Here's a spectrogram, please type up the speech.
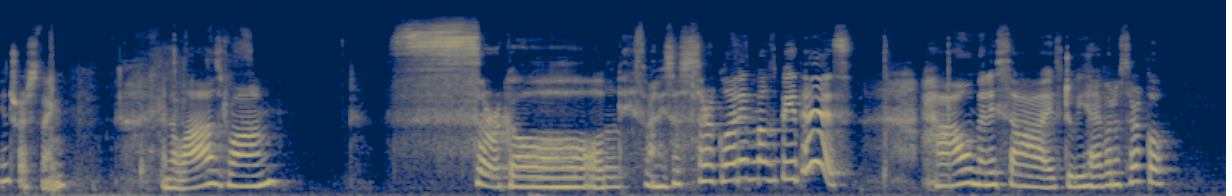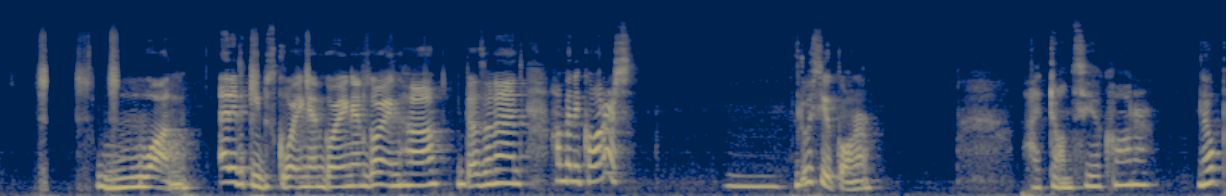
Interesting. And the last one, circle. This one is a circle and it must be this. How many sides do we have on a circle? One. And it keeps going and going and going, huh? It doesn't end. How many corners? Hmm, do we see a corner? I don't see a corner. Nope,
